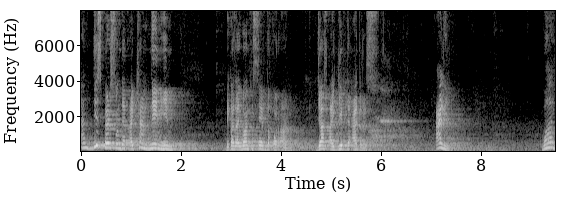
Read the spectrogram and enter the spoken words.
and this person that I can't name him because I want to save the Quran. Just I give the address. Ali. Why?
